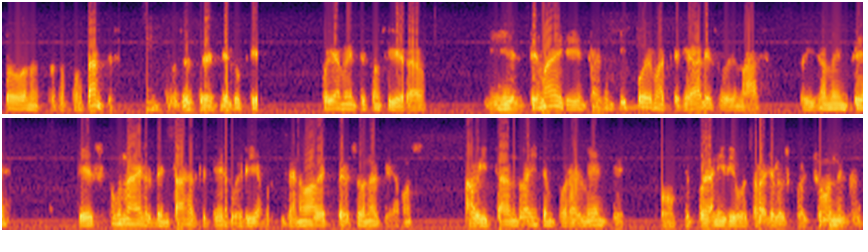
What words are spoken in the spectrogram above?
todos nuestros aportantes. Entonces, pues, es lo que obviamente es considerado. Y el tema de que entra un tipo de materiales o demás, precisamente es una de las ventajas que tiene la tubería, porque ya no va a haber personas, digamos, habitando ahí temporalmente o que puedan ir y botar allá los colchones, los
